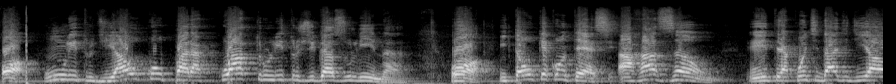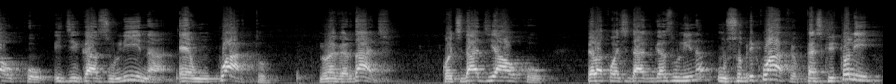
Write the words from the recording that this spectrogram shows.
Ó, um litro de álcool para 4 litros de gasolina. Ó, então o que acontece? A razão entre a quantidade de álcool e de gasolina é um quarto, não é verdade? Quantidade de álcool pela quantidade de gasolina, 1 sobre 4, é o que está escrito ali.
